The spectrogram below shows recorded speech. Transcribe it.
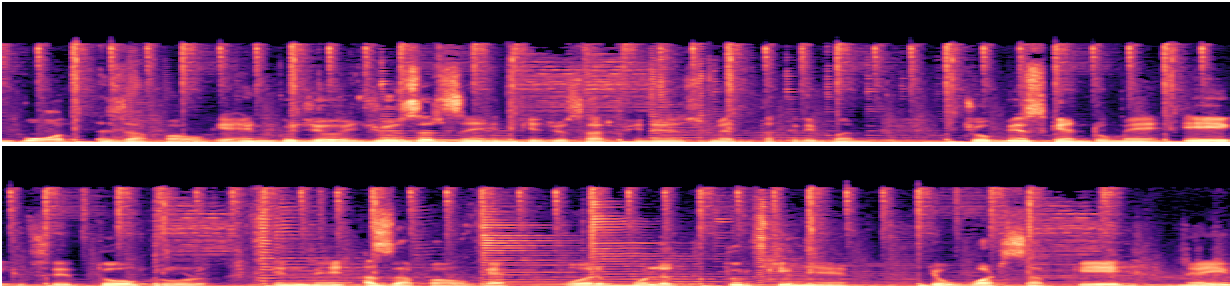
बहुत इजाफा हो गया। इनके जो यूज़र्स हैं, इनके जो सार्फिन हैं, उसमें तकरीबन 24 घंटों में एक से दो करोड़ इनमें इजाफा हो गया। और मुल्क तुर्की ने जो व्हाट्सअप की नई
